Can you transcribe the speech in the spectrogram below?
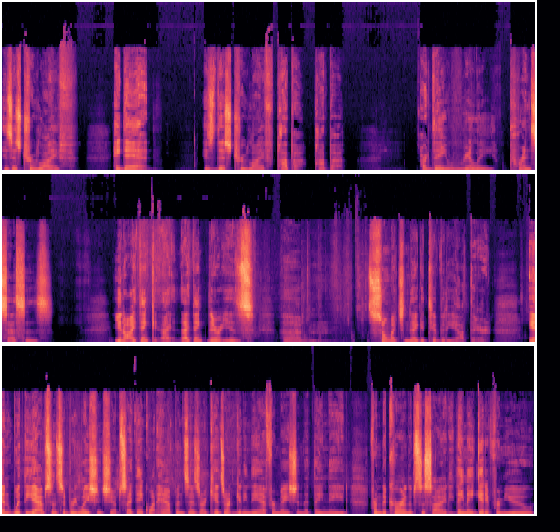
is this true life hey dad is this true life papa papa are they really princesses you know, I think I, I think there is um, so much negativity out there. And with the absence of relationships, I think what happens is our kids aren't getting the affirmation that they need from the current of society. They may get it from you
